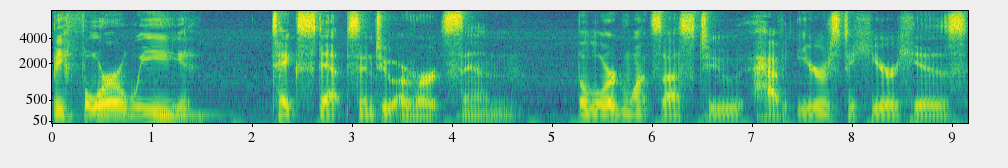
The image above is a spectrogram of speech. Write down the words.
Before we take steps into avert sin, the Lord wants us to have ears to hear His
